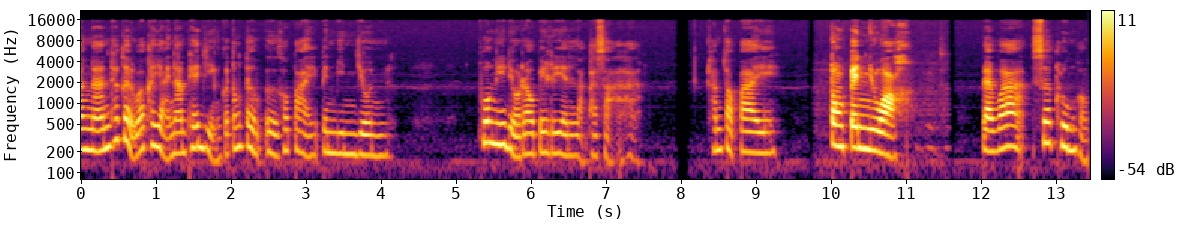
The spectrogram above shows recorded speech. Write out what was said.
ดังนั้นถ้าเกิดว่าขยายนามเพศหญิงก็ต้องเติมเออเข้าไป เป็นมินยน พวกนี้เดี๋ยวเราไปเรียนหลักภาษาค่ะคำต่อไป ตรงเป็นหยวกแปลว่าเสื้อคลุมของ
